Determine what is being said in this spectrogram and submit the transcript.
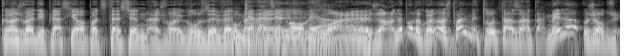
Quand je vais à des places qui n'aura pas de stationnement, je vois un gros événement. Au Canadien de Montréal. Ouais, genre, n'importe quoi. Non, je prends le métro de temps en temps. Mais là, aujourd'hui,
